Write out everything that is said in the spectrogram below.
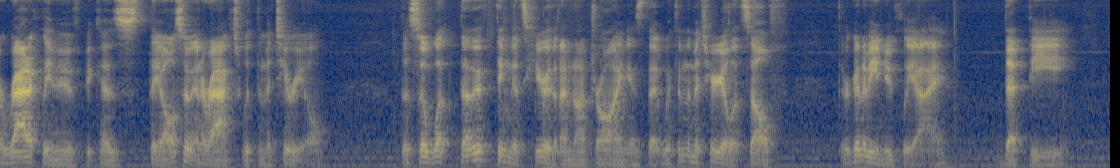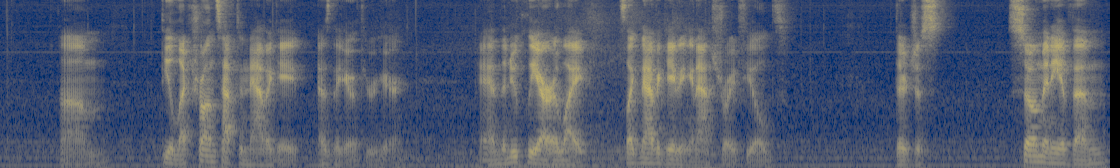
erratically move because they also interact with the material. So what the other thing that's here that I'm not drawing is that within the material itself, there are going to be nuclei that the um, the electrons have to navigate as they go through here. And the nuclei are like, it's like navigating an asteroid field. They're just so many of them,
